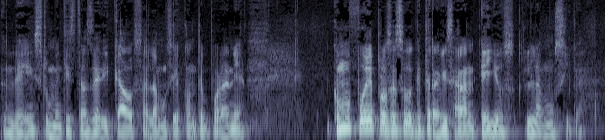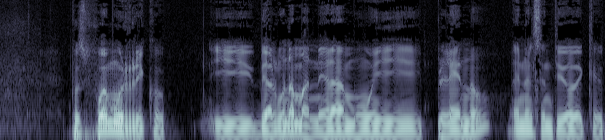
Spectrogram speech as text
de instrumentistas dedicados a la música contemporánea. ¿Cómo fue el proceso de que te revisaran ellos la música? Pues fue muy rico y de alguna manera muy pleno en el sentido de que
